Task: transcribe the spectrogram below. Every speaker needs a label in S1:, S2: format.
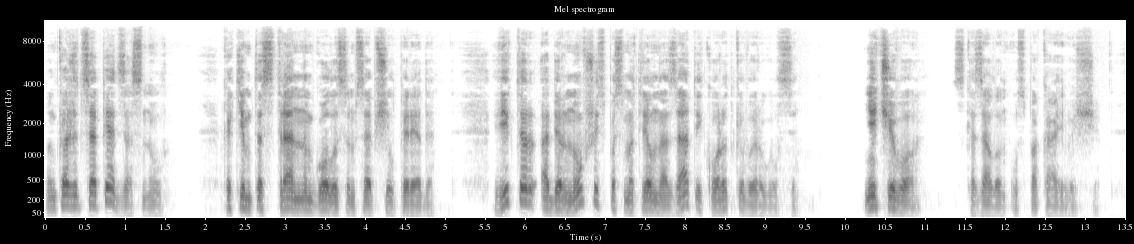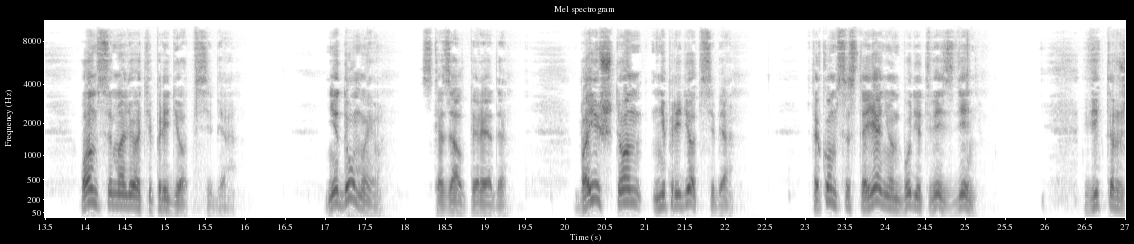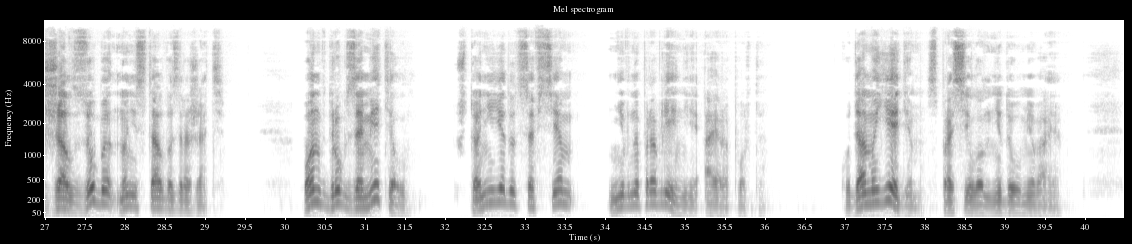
S1: Он, кажется, опять заснул. Каким-то странным голосом сообщил Переда. Виктор, обернувшись, посмотрел назад и коротко выругался. — Ничего, — сказал он успокаивающе. — Он в самолете придет в себя. — Не думаю, — сказал Переда. — Боюсь, что он не придет в себя. В таком состоянии он будет весь день. Виктор сжал зубы, но не стал возражать. Он вдруг заметил, что они едут совсем не в направлении аэропорта. — Куда мы едем? — спросил он, недоумевая.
